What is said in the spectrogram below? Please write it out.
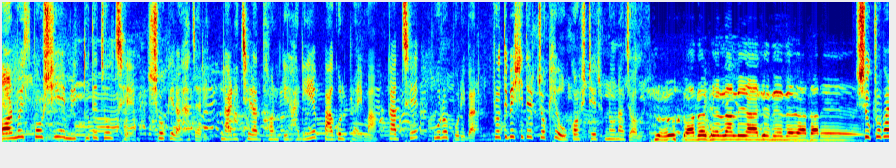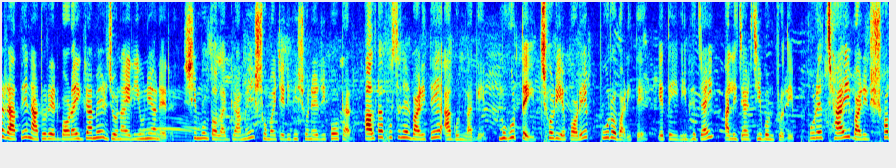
মর্মস্পর্শী এই মৃত্যুতে চলছে শোকের আহাজারি। নারী ছেঁড়া ধনকে হারিয়ে পাগল প্রায় মা। কাঁদছে পুরো পরিবার। প্রতিবেশীদের চোখেও কষ্টের নোনা জল। শুক্রবার রাতে নাটোরের বড়াই গ্রামের জোনাইল ইউনিয়নের শিমুলতলা গ্রামে সময় টেলিভিশনের রিপোর্টার আলতাফ হোসেনের বাড়িতে আগুন লাগে। মুহূর্তেই ছড়িয়ে পড়ে পুরো বাড়িতে। এতেই নিভে যায় আলিজার জীবন প্রদীপ। পুড়ে ছাই বাড়ির সব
